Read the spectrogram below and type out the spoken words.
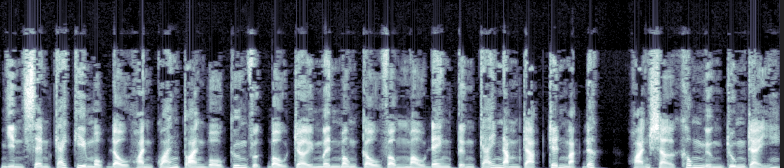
nhìn xem cái kia một đầu hoành quán toàn bộ cương vực bầu trời mênh mông cầu vòng màu đen từng cái nằm rạp trên mặt đất, hoảng sợ không ngừng run rẩy.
